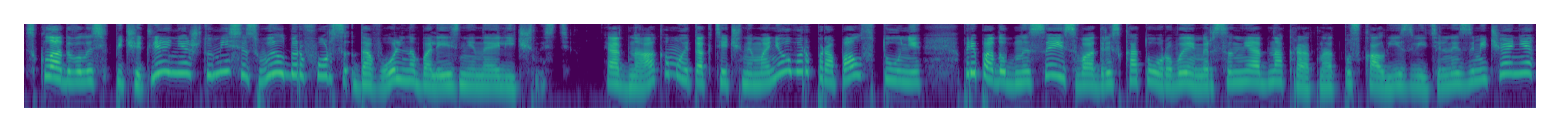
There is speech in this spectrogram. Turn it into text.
Складывалось впечатление, что миссис Уилберфорс довольно болезненная личность. Однако мой тактичный маневр пропал втуне. Преподобный Сейс, в адрес которого Эмерсон неоднократно отпускал язвительные замечания,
